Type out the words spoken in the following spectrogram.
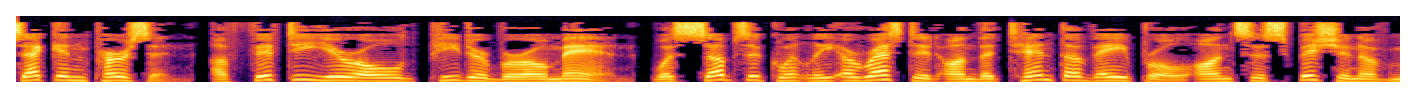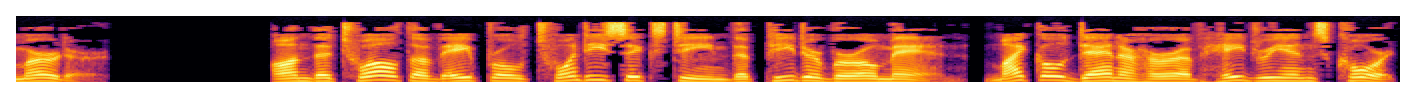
second person, a 50-year-old Peterborough man, was subsequently arrested on 10 April on suspicion of murder. On 12 April 2016 the Peterborough man, Michael Danaher of Hadrian's Court,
